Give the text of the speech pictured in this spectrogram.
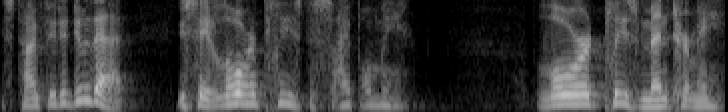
It's time for you to do that. You say, Lord, please disciple me. Lord, please mentor me.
